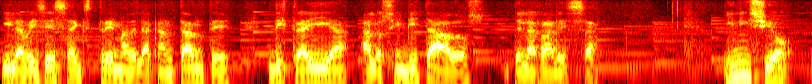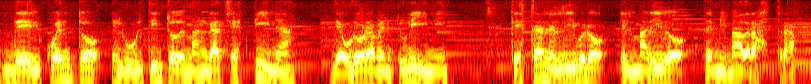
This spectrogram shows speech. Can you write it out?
y la belleza extrema de la cantante distraía a los invitados de la rareza. Inicio del cuento El bultito de Mangacha Espina de Aurora Venturini, que está en el libro El marido de mi madrastra.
